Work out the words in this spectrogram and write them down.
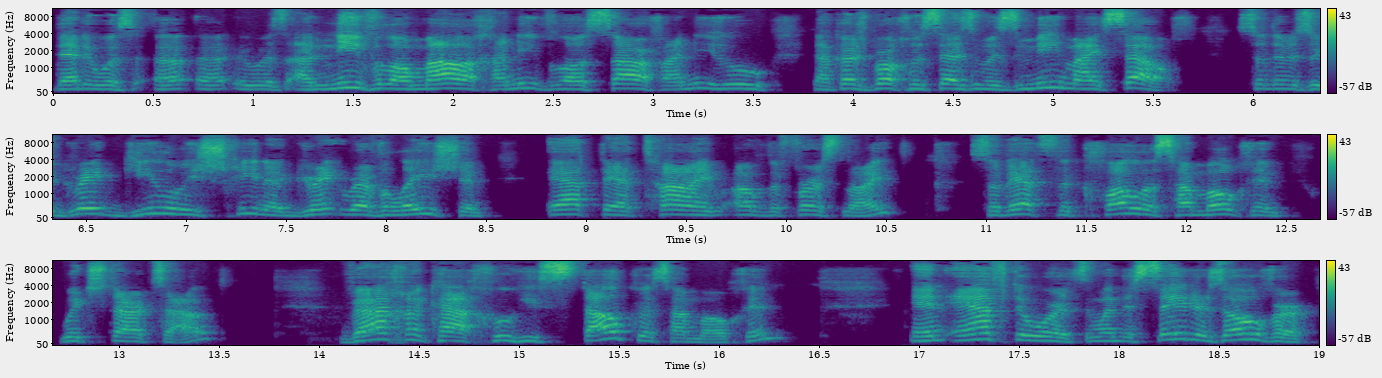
that it was uh, uh, it was Anivlo Malach, Anivlo Sarf, Anihu, Akash Baruch Hu says it was me, myself. So there was a great Gilui Shechina, great revelation at that time of the first night. So that's the Klalas Hamochin, which starts out. V'achakach histalkus Hamochin, and afterwards, when the Seder's over,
